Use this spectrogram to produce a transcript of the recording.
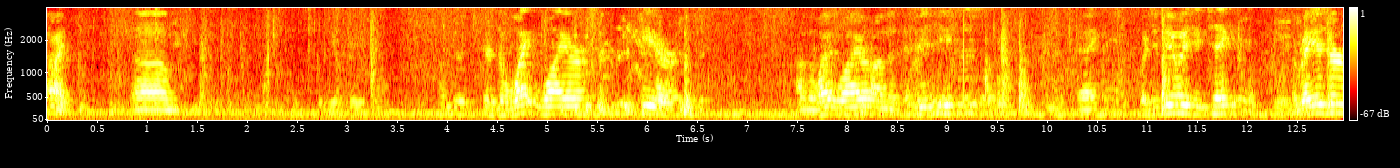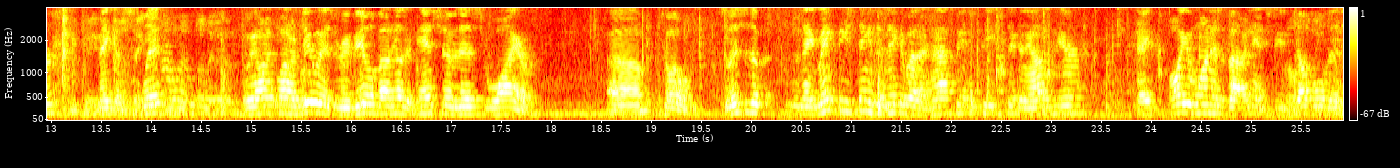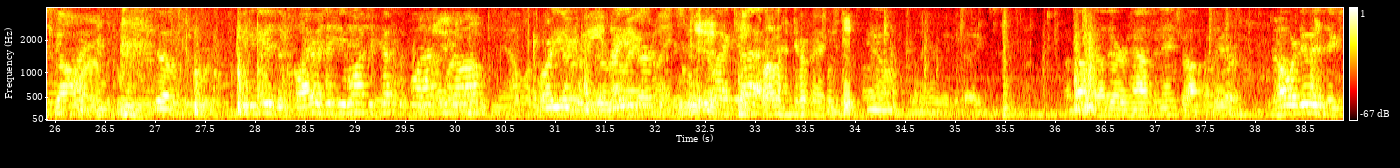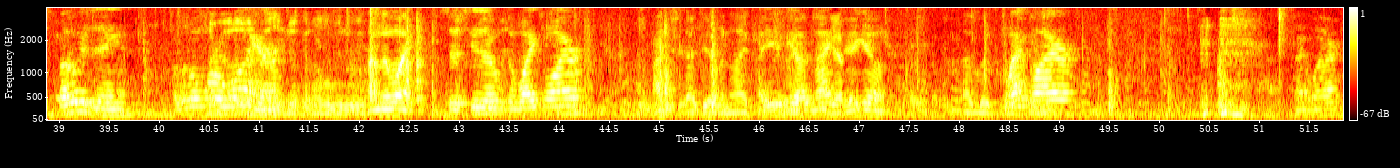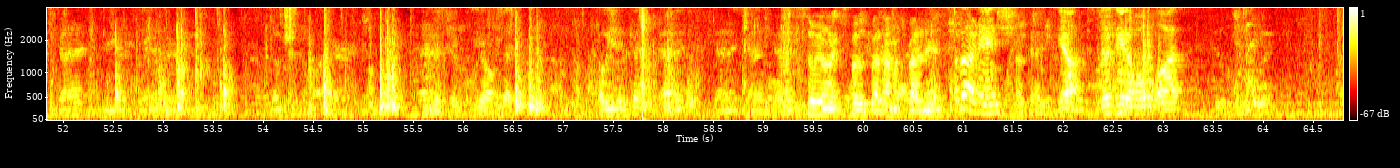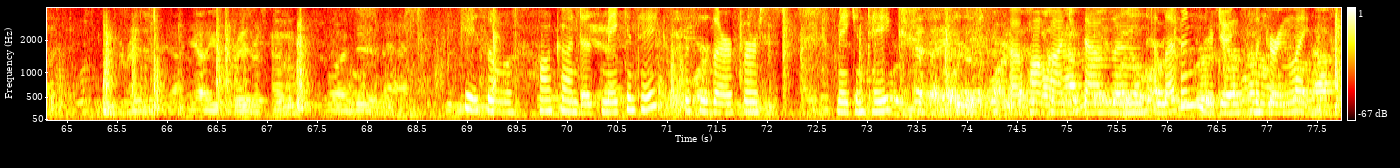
All right. Um, There's the white wire here, on the white wire on the three pieces. Okay? What you do is you take a razor, make a slit. What we want to do is reveal about another inch of this wire um, total. So this is a, they make these things, they make about a half inch piece sticking out of here. Okay, all you want is about an inch, so you double this size. So use the pliers if you want to cut the plastic off, or use the the razor. Like that, you know, about another half an inch off of there. And all we're doing is exposing a little more wire on the white. So see the, the white wire? Actually, I do have a knife. There you go, Mike, Yep. there you go. I looked- White wire. White wire, got it? You got it, razor. Look at the wire. You're all set. Oh, you didn't cut it? Got it, got it, got it, got it. So we don't expose about how much, about an inch? About an inch. Okay. Yeah, doesn't need a whole lot. You gotta use the razor, it's kind of what I. Okay, so HAuNTcon does make and takes. This is our first make and take of HAuNTcon 2011. They're doing flickering lights.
